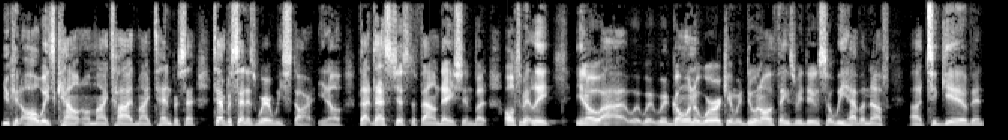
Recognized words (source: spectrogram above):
you can always count on my tithe, my 10%. 10% is where we start, you know, that, that's just the foundation. But ultimately, you know, uh, we're going to work and we're doing all the things we do. So we have enough uh, to give and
